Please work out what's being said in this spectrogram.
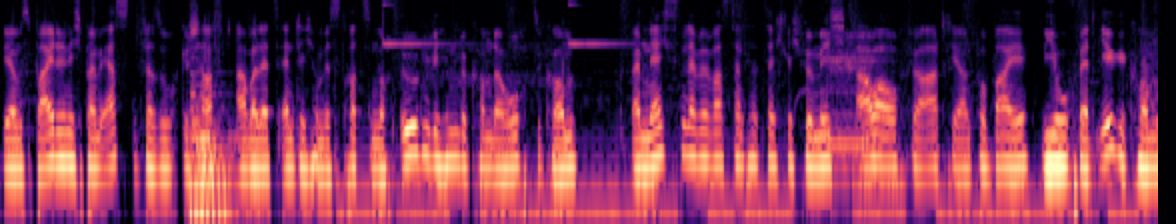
Wir haben es beide nicht beim ersten Versuch geschafft, aber letztendlich haben wir es trotzdem noch irgendwie hinbekommen, da hochzukommen. Beim nächsten Level war es dann tatsächlich für mich, aber auch für Adrian vorbei. Wie hoch wärt ihr gekommen?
